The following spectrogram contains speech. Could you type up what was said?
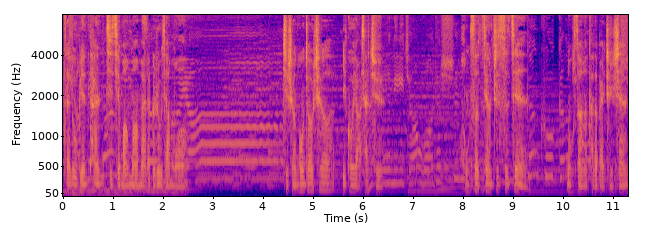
在路边摊急急忙忙买了个肉夹馍，挤上公交车，一口咬下去，红色的酱汁四溅，弄脏了他的白衬衫。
